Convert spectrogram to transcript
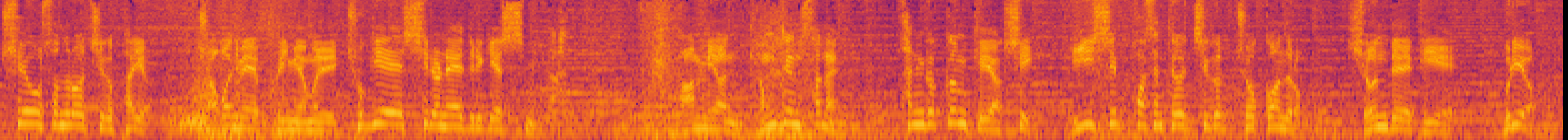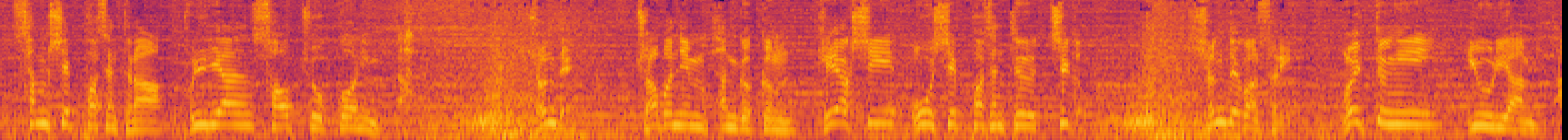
최우선으로 지급하여 조합원님의 프리미엄을 초기에 실현해 드리겠습니다. 반면 경쟁사는 환급금 계약 시 20% 지급 조건으로 현대에 비해 무려 30%나 불리한 사업 조건입니다. 현대 좌버님 환급금 계약 시 50% 지급. 현대건설이 월등히 유리합니다.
